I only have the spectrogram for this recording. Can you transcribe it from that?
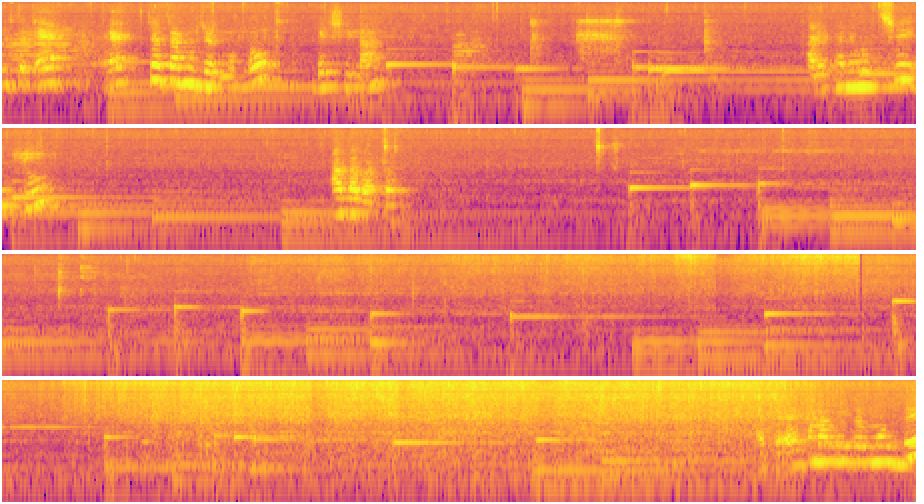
এই তো এক এক চা চামচের মতো, বেশি না। আর এখানে হচ্ছে একটু আদা বাটা। আচ্ছা এখন আমি এটার মধ্যে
